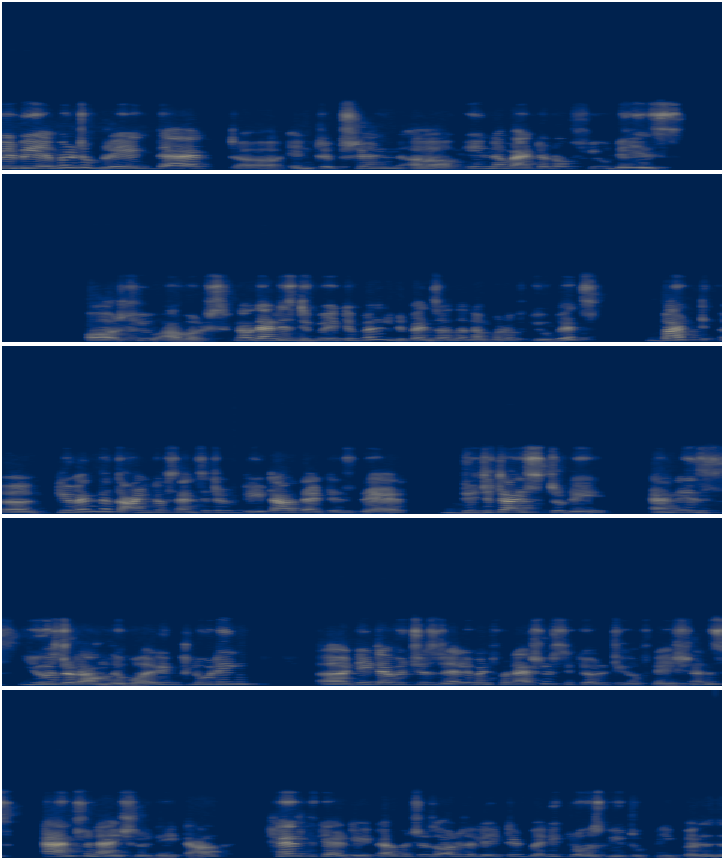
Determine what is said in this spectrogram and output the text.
we'll be able to break that uh, encryption uh, in a matter of few days or few hours. Now that is debatable, depends on the number of qubits. But uh, given the kind of sensitive data that is there, digitized today and is used around the world, including uh, data which is relevant for national security of nations and financial data, healthcare data, which is all related very closely to people,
